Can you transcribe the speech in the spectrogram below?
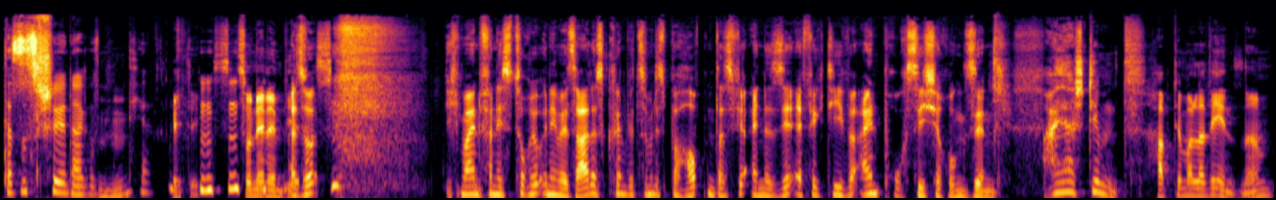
das ist schöner gesagt. Mhm. Ja. Richtig. So nennen wir Also, das. ich meine, von Historia Universalis können wir zumindest behaupten, dass wir eine sehr effektive Einbruchssicherung sind. Ah ja, stimmt. Habt ihr mal erwähnt, ne?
